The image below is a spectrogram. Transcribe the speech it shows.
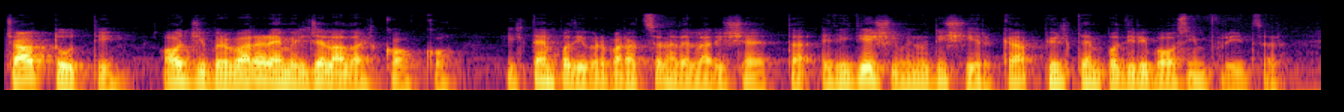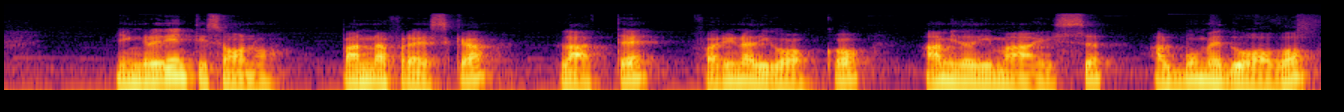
Ciao a tutti! Oggi prepareremo il gelato al cocco. Il tempo di preparazione della ricetta è di 10 minuti circa più il tempo di riposo in freezer. Gli ingredienti sono panna fresca, latte, farina di cocco, amido di mais, albume d'uovo,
